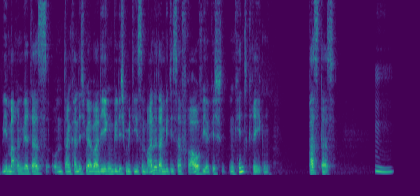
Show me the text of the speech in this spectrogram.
wie machen wir das? Und dann kann ich mir überlegen, will ich mit diesem Mann oder mit dieser Frau wirklich ein Kind kriegen? Passt das? Mhm.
